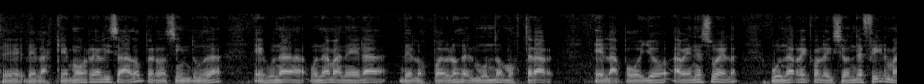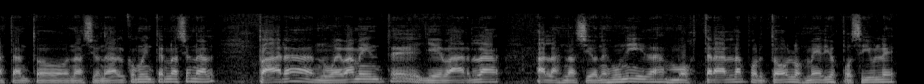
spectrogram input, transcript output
de, de, las que hemos realizado, pero sin duda es una, una manera de los pueblos del mundo mostrar el apoyo a Venezuela, una recolección de firmas, tanto nacional como internacional, para nuevamente llevarla a las Naciones Unidas, mostrarla por todos los medios posibles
